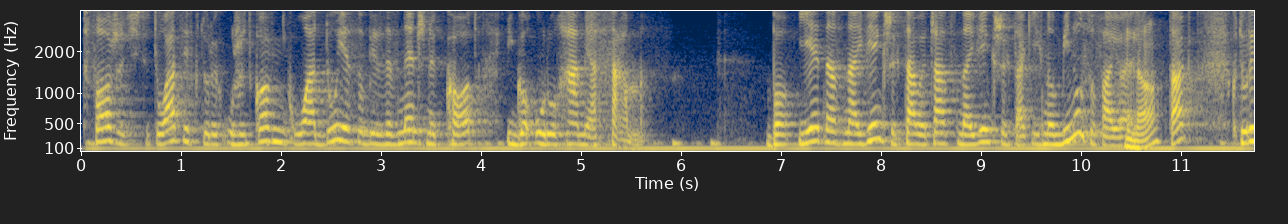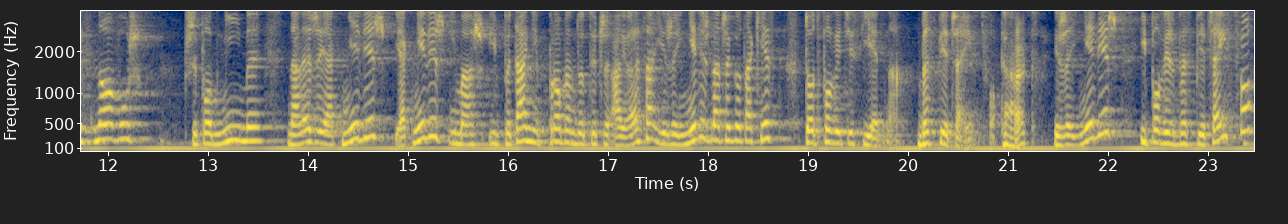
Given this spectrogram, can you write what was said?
tworzyć sytuacje, w których użytkownik ładuje sobie zewnętrzny kod i go uruchamia sam. Bo jedna z największych cały czas, największych takich no, minusów iOS, No. tak? który znowuż, przypomnijmy, należy jak nie wiesz, jak nie wiesz i masz i pytanie, problem dotyczy iOS-a, jeżeli nie wiesz dlaczego tak jest, to odpowiedź jest jedna, bezpieczeństwo. tak. Jeżeli nie wiesz i powiesz bezpieczeństwo,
